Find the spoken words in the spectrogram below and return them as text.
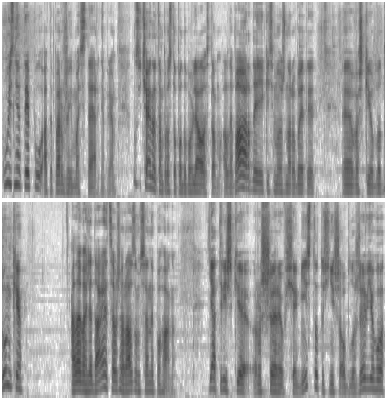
кузня, типу, а тепер вже і майстерня. Прям. Ну, звичайно, там просто подобавлялось там алебарди, якісь можна робити, е, важкі обладунки. Але виглядає це вже разом все непогано. Я трішки розширив ще місто, точніше обложив його.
